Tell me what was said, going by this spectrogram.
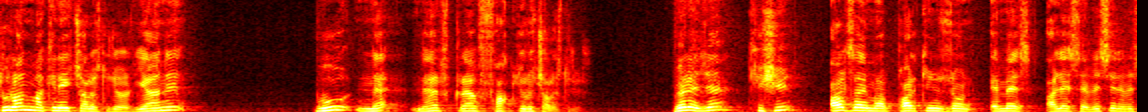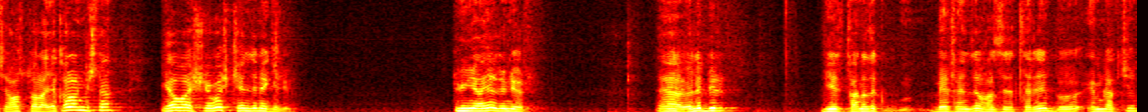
duran makineyi çalıştırıyor. Yani bu ne, nerve growth faktörü çalıştırıyor. Böylece kişi Alzheimer, Parkinson, MS, ALS vesaire vesaire hastalığa yakalanmış da yavaş yavaş kendine geliyor. Dünyaya dönüyor. Ya öyle bir bir tanıdık beyefendi hazretleri bu emlakçı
